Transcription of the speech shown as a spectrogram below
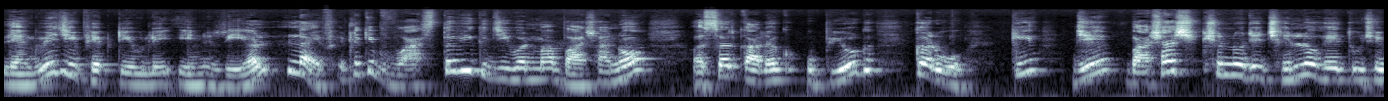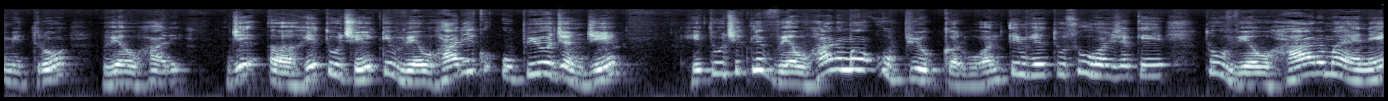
language effectively in real life એટલે કે વાસ્તવિક જીવનમાં ભાષાનો અસરકારક ઉપયોગ કરવો. કે જે ભાષા શિક્ષણનો જે છેલ્લો હેતુ છે મિત્રો, વ્યવહારિક, જે હેતુ છે કે વ્યવહારિક ઉપયોજન જે હેતુ છે એટલે વ્યવહારમાં ઉપયોગ કરવો. અંતિમ હેતુ શું હોઈ શકે? તો વ્યવહારમાં એને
